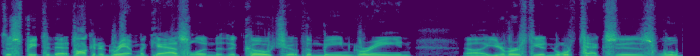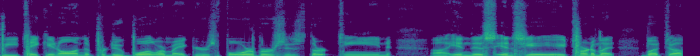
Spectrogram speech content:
to speak to that, talking to Grant McCasland, the coach of the Mean Green, uh, University of North Texas will be taking on the Purdue Boilermakers, four versus thirteen uh, in this NCAA tournament. But uh,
